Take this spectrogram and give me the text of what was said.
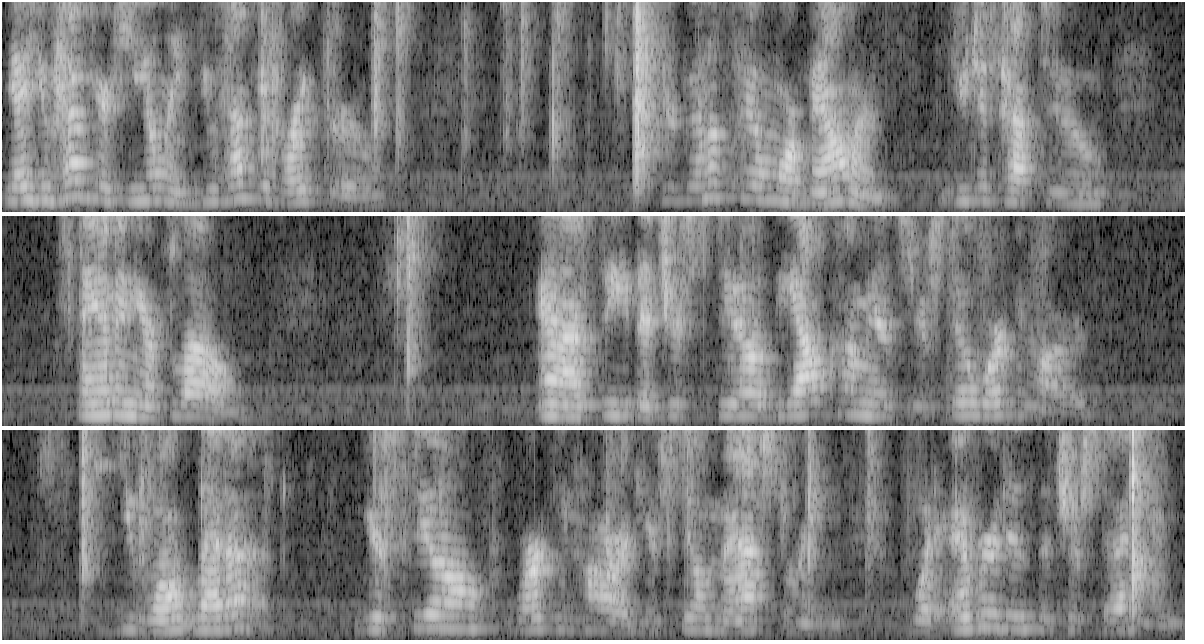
Yeah, you have your healing. You have your breakthrough. You're going to feel more balance. You just have to stand in your flow. And I see that you're still, the outcome is you're still working hard. You won't let up. You're still working hard. You're still mastering whatever it is that you're studying.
